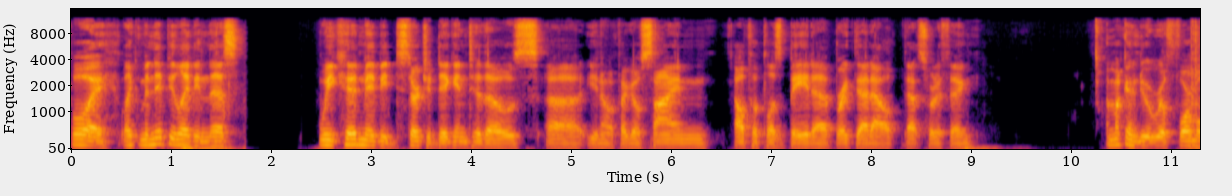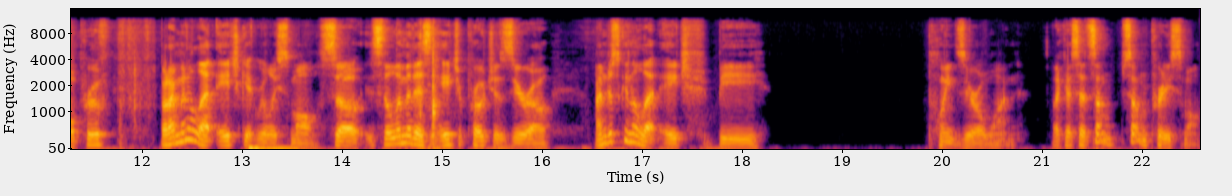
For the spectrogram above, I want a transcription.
Boy, like manipulating this, we could maybe start to dig into those, uh, you know, if I go sine alpha plus beta, break that out, that sort of thing. I'm not going to do a real formal proof, but I'm going to let h get really small. So it's the limit as h approaches 0. I'm just going to let h be 0.01. Like I said, something, something pretty small.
